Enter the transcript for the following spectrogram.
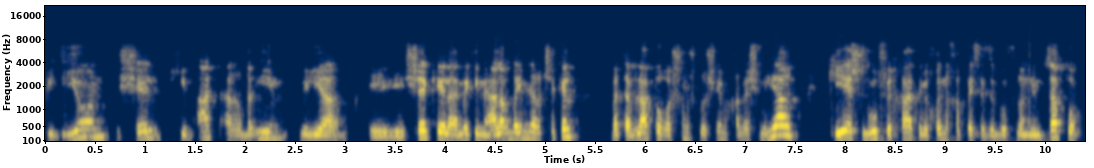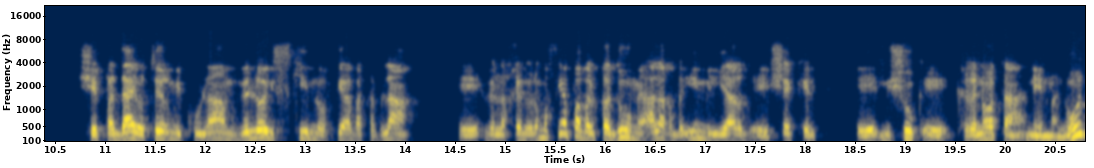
פדיון של כמעט 40 מיליארד אה, שקל, האמת היא מעל 40 מיליארד שקל, בטבלה פה רשום 35 מיליארד, כי יש גוף אחד, אתם יכולים לחפש איזה גוף לא נמצא פה, שפדה יותר מכולם ולא הסכים להופיע בטבלה אה, ולכן הוא לא מופיע פה, אבל פדו מעל 40 מיליארד אה, שקל משוק קרנות הנאמנות.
